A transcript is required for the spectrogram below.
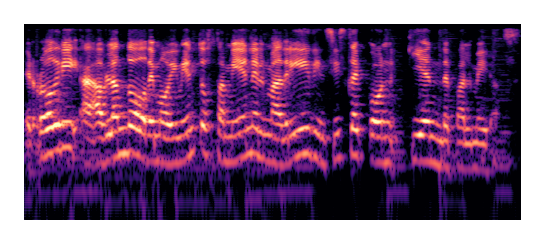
Eh, Rodri, hablando de movimientos, también el Madrid insiste con quién de Palmeiras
